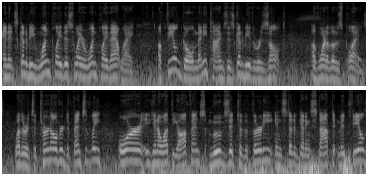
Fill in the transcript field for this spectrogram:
and it's going to be one play this way or one play that way, a field goal many times is going to be the result of one of those plays. Whether it's a turnover defensively or, you know what, the offense moves it to the 30 instead of getting stopped at midfield.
